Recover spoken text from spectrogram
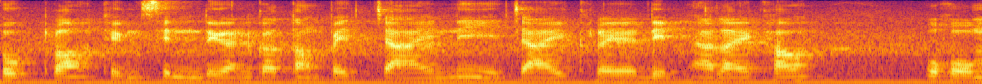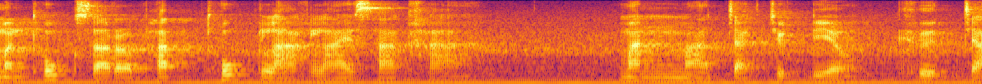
ทุกข์เพราะถึงสิ้นเดือนก็ต้องไปจ่ายหนี้จ่ายเครดิตอะไรเขาโอ้โห มันทุกข์สารพัดทุกข์หลากหลายสาขา มันมาจากจุดเดียวคือใจ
